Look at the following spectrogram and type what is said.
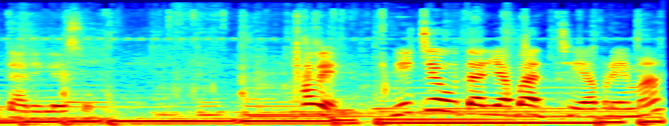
ઉતારી લેશું. હવે નીચે ઉતાર્યા બાદ છે આપણે એમાં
